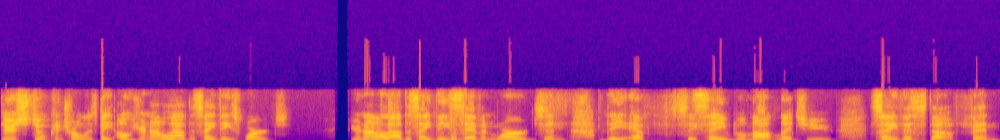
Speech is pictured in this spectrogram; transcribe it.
they're still controlling speech. Oh, you're not allowed to say these words. You're not allowed to say these seven words, and the FCC will not let you say this stuff. And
